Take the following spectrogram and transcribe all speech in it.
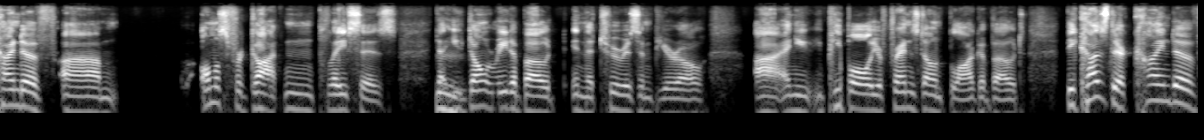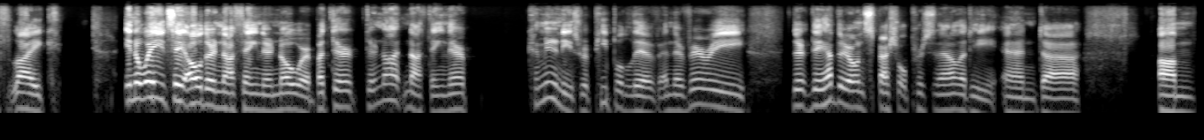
kind of um, almost forgotten places that you don't read about in the tourism bureau uh, and you you- people your friends don't blog about because they're kind of like in a way you'd say oh they're nothing they're nowhere but they're they're not nothing they're communities where people live and they're very they have their own special personality and uh, um,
